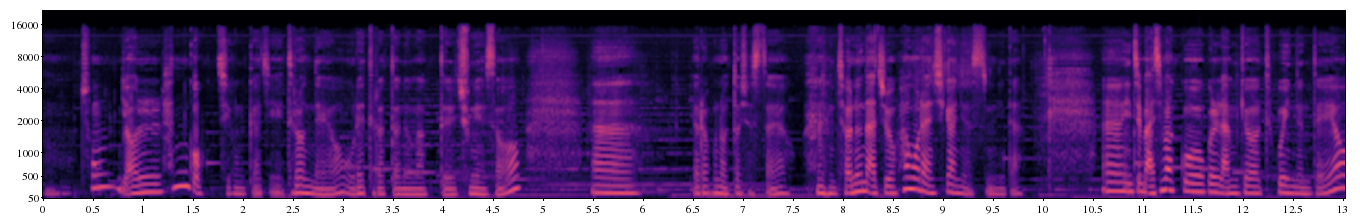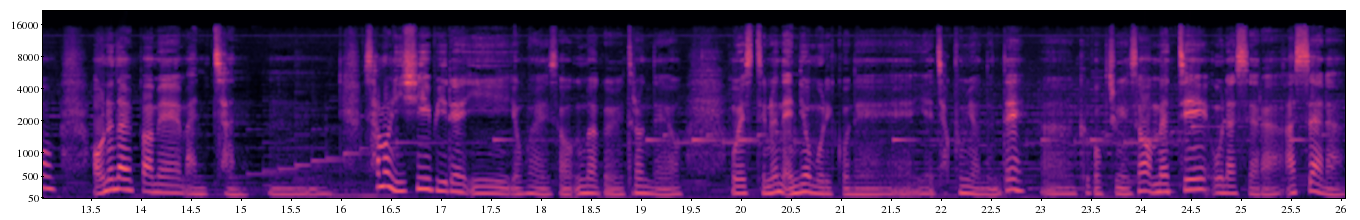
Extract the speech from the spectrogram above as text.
어, 총 11곡 지금까지 들었네요. 올해 들었던 음악들 중에서. 아, 여러분 어떠셨어요? 저는 아주 황홀한 시간이었습니다. 아, 이제 마지막 곡을 남겨 두고 있는데요. 어느 날 밤의 만찬. 음, 3월 20일에 이 영화에서 음악을 들었네요. OST는 엔니오 모리코네의 작품이었는데 어, 그곡 중에서 메티 우나세라 아세나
